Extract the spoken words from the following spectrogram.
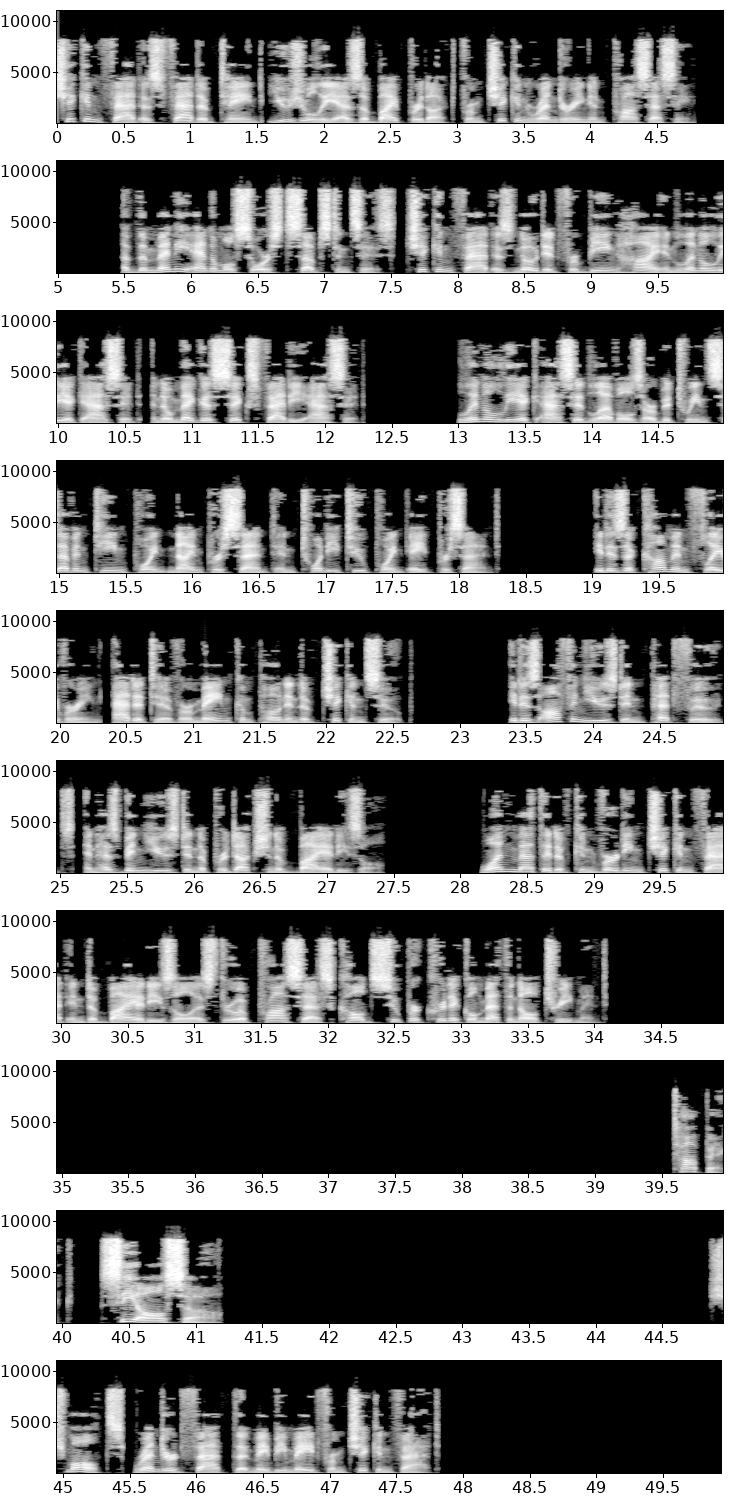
Chicken fat is fat obtained usually as a byproduct from chicken rendering and processing. Of the many animal-sourced substances, chicken fat is noted for being high in linoleic acid, an omega-6 fatty acid. Linoleic acid levels are between 17.9% and 22.8%. It is a common flavoring, additive or main component of chicken soup. It is often used in pet foods, and has been used in the production of biodiesel. One method of converting chicken fat into biodiesel is through a process called supercritical methanol treatment. See also Schmaltz – rendered fat that may be made from chicken fat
